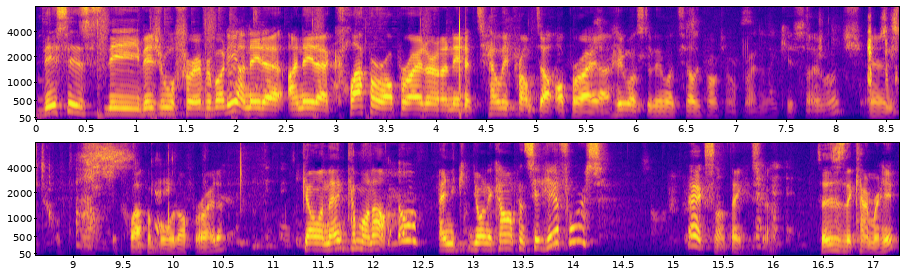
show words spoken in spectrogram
This is the visual for everybody. I need a I need a clapper operator and I need a teleprompter operator. Who wants to be my teleprompter operator? Thank you so much. And the clapper board operator. Go on then, come on up. And you, you want to come up and sit here for us? Excellent, thank you. So this is the camera here.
